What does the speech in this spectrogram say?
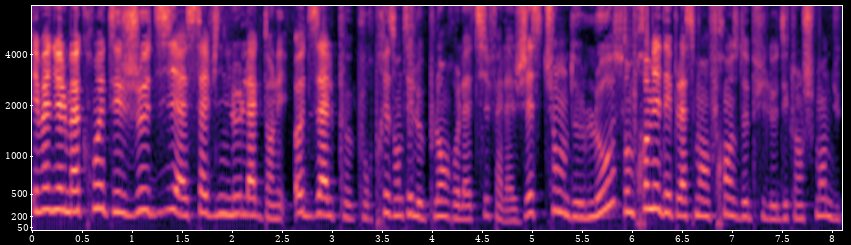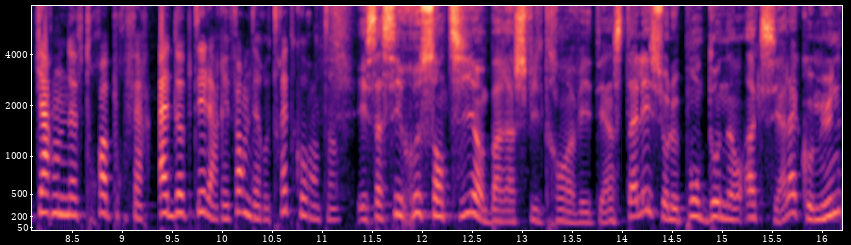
Emmanuel Macron était jeudi à Savines-le-Lac dans les Hautes-Alpes pour présenter le plan relatif à la gestion de l'eau. Son premier déplacement en France depuis le déclenchement du 49-3 pour faire adopter la réforme des retraites Corentin. Et ça s'est ressenti, un barrage filtrant avait été installé sur le pont donnant accès à la commune.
